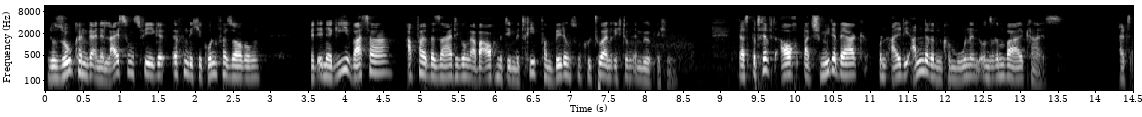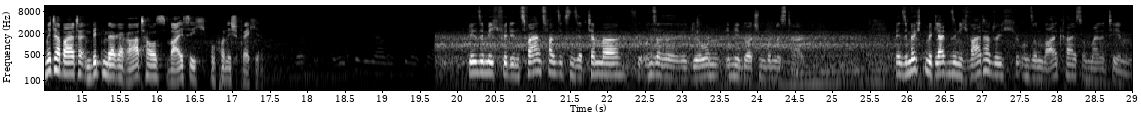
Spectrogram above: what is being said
Nur so können wir eine leistungsfähige öffentliche Grundversorgung mit Energie, Wasser, Abfallbeseitigung, aber auch mit dem Betrieb von Bildungs- und Kultureinrichtungen ermöglichen. Das betrifft auch Bad Schmiedeberg und all die anderen Kommunen in unserem Wahlkreis. Als Mitarbeiter im Wittenberger Rathaus weiß ich, wovon ich spreche. Wählen Sie mich für den 22. September für unsere Region in den Deutschen Bundestag. Wenn Sie möchten, begleiten Sie mich weiter durch unseren Wahlkreis und meine Themen.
